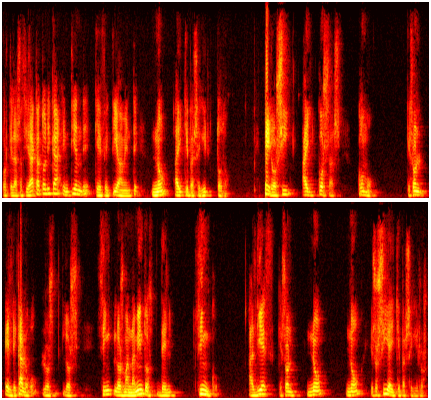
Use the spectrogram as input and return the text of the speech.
Porque la sociedad católica entiende que efectivamente no hay que perseguir todo. Pero sí hay cosas como, que son el decálogo, los, los, mandamientos del 5 al 10, que son no, no, eso sí hay que perseguirlos.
